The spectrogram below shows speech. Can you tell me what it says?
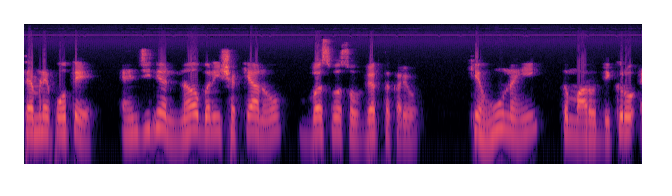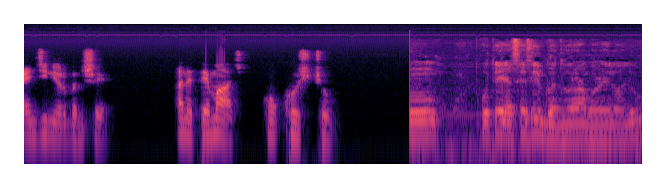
તેમણે પોતે એન્જિનિયર ન બની શક્યાનો વસવસો વ્યક્ત કર્યો કે હું નહીં તો મારો દીકરો એન્જિનિયર બનશે અને તેમાં જ હું ખુશ છું. હું પોતે એસએસસી ધોરણ ભણેલો છું.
